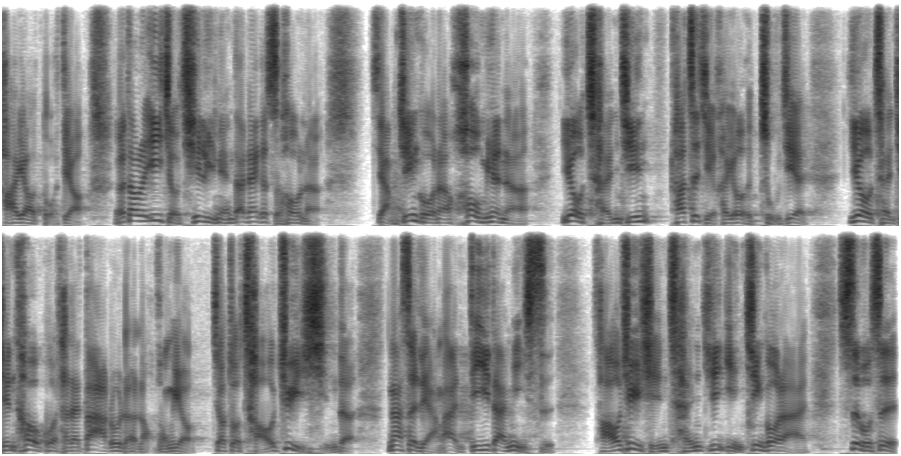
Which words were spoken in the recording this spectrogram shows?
他要躲掉。而到了一九七零年代那个时候呢，蒋经国呢后面呢又曾经他自己很有主见。又曾经透过他在大陆的老朋友，叫做曹巨行的，那是两岸第一代密使。曹巨行曾经引进过来，是不是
